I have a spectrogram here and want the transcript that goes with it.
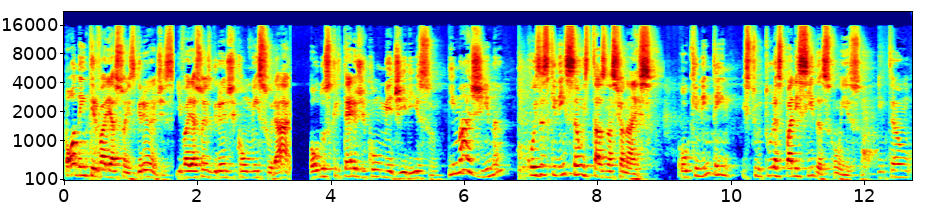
podem ter variações grandes e variações grandes de como mensurar ou dos critérios de como medir isso. Imagina coisas que nem são estados nacionais ou que nem tem estruturas parecidas com isso. Então,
